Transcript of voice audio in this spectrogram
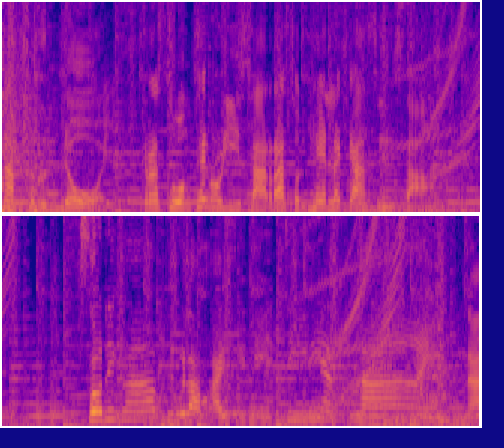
สนับสนุนโดย กระทรวงเทคโนโลยีสารสนเทศและการสื่อสาร สวัสดีครับ ถึงเวลาของ ICT Genius 9นา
